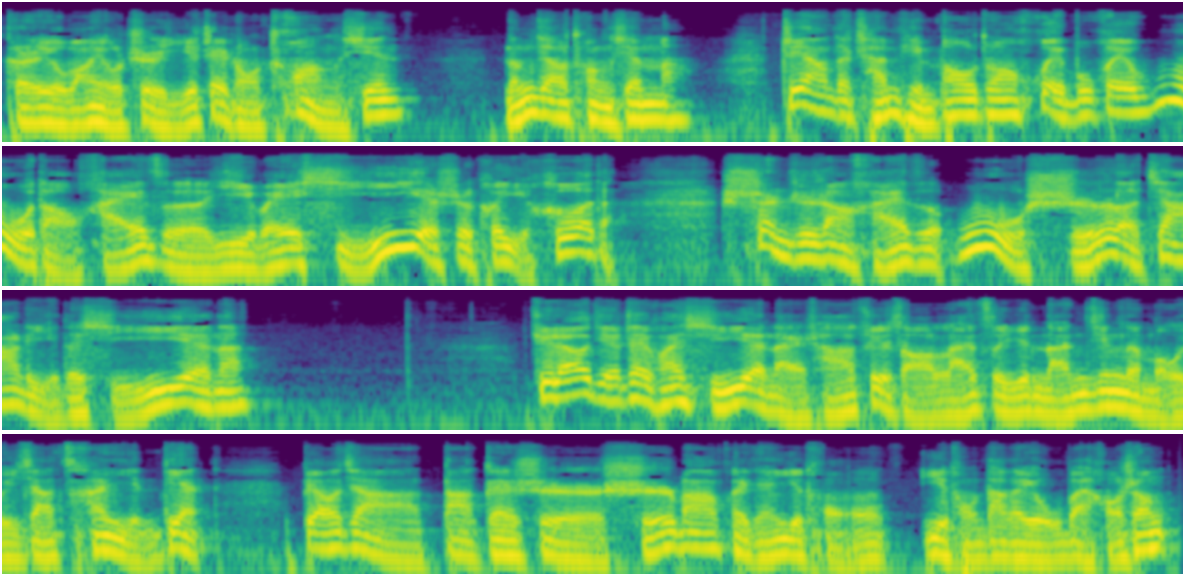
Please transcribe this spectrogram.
可是有网友质疑，这种创新能叫创新吗？这样的产品包装会不会误导孩子，以为洗衣液是可以喝的，甚至让孩子误食了家里的洗衣液呢？据了解，这款洗衣液奶茶最早来自于南京的某一家餐饮店，标价大概是十八块钱一桶，一桶大概有五百毫升，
